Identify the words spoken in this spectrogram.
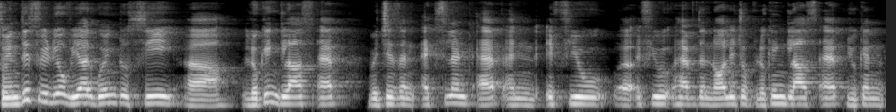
So in this video, we are going to see uh, Looking Glass app, which is an excellent app. And if you uh, if you have the knowledge of Looking Glass app, you can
